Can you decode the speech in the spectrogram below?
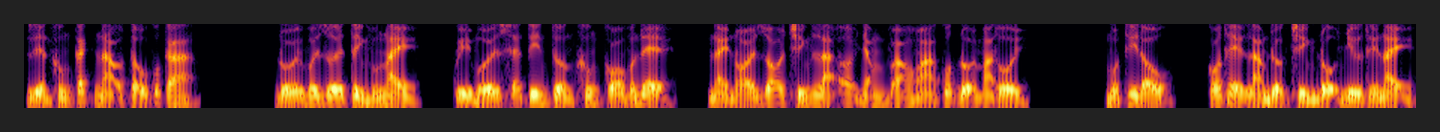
liền không cách nào tấu quốc ca. Đối với dưới tình huống này, quỷ mới sẽ tin tưởng không có vấn đề, này nói rõ chính là ở nhằm vào Hoa quốc đội mà thôi. Một thi đấu, có thể làm được trình độ như thế này,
